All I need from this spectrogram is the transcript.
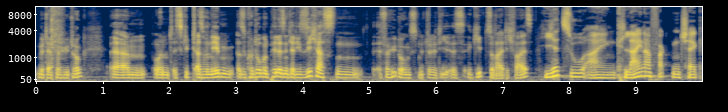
mit der Verhütung. Ähm, und es gibt also neben, also Kondom und Pille sind ja die sichersten Verhütungsmittel, die es gibt, soweit ich weiß. Hierzu ein kleiner Faktencheck.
